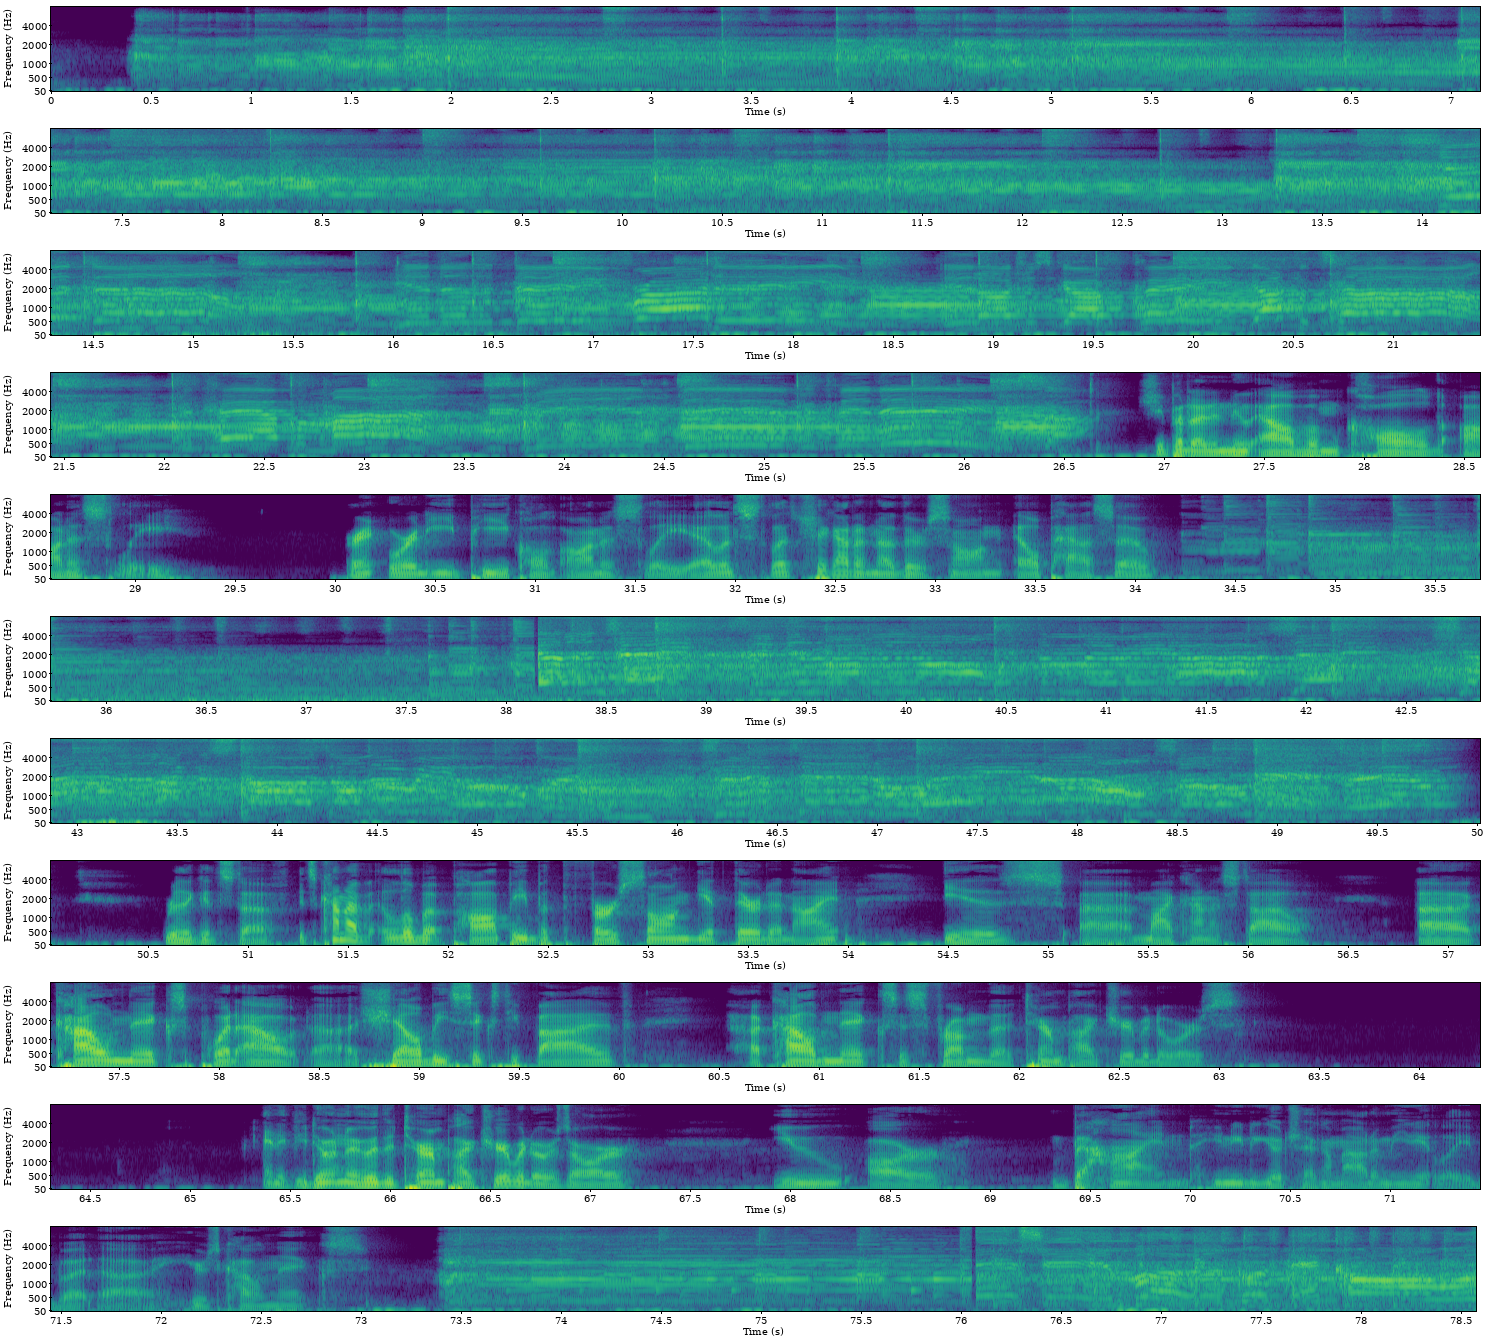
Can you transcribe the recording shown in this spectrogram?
She put out a new album called Honestly, or, or an EP called Honestly. Uh, let's let's check out another song, El Paso. Really good stuff. It's kind of a little bit poppy, but the first song, "Get There Tonight," is uh, my kind of style. Uh, Kyle Nix put out uh, Shelby '65. Uh, Kyle Nix is from the Turnpike Troubadours, and if you don't know who the Turnpike Troubadours are, you are behind. You need to go check them out immediately. But uh, here's Kyle Nix. Blood,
